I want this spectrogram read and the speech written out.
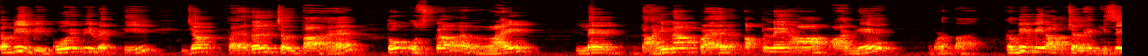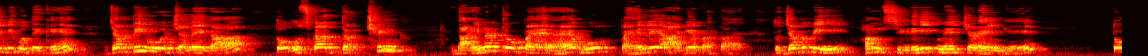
कभी भी, कोई भी व्यक्ति जब पैदल चलता है तो उसका राइट लेग दाहिना पैर अपने आप आगे बढ़ता है। कभी भी आप चलें, किसी भी को देखें, जब भी वो चलेगा तो उसका दक्षिण, दाहिना जो पैर है, वो पहले आगे बढ़ता है। तो जब भी हम सीढ़ी में चढ़ेंगे तो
